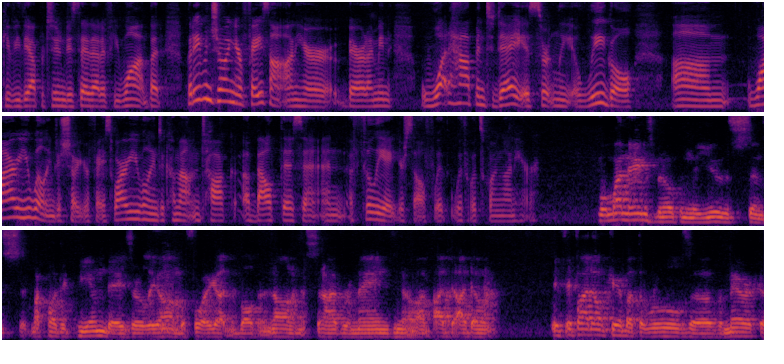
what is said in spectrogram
give you the opportunity to say that if you want, but but even showing your face on, on here, Barrett. I mean, what happened today is certainly illegal. Um, why are you willing to show your face? Why are you willing to come out and talk about this and, and affiliate yourself with, with what's going on here? Well, my name's been openly used since my Project PM days early on, before I got involved in Anonymous, and I've remained, you know, I, I, I don't, if, if I don't care about the rules of America,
